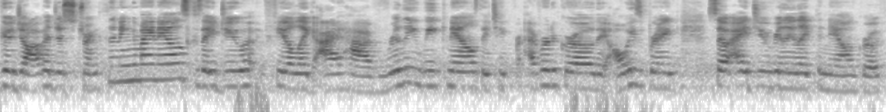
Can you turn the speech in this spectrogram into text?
good job at just strengthening my nails because I do feel like I have really weak nails. They take forever to grow. They always break. So I do really like the nail growth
